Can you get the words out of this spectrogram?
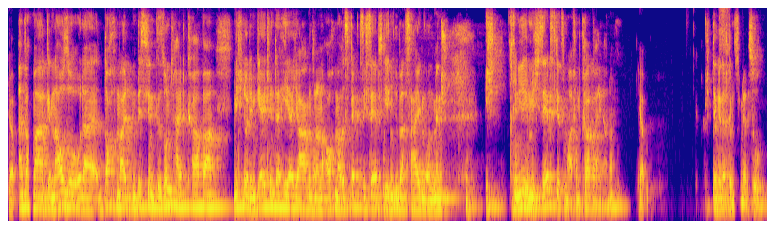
Ja. Einfach mal genauso oder doch mal ein bisschen Gesundheit, Körper, nicht nur dem Geld hinterherjagen, sondern auch mal Respekt sich selbst gegenüber zeigen und Mensch, ich trainiere mich selbst jetzt mal vom Körper her. Ne? Ja. Ich denke, das, da stimmst du mir zu.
